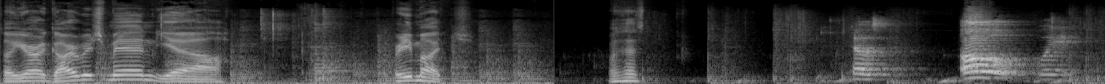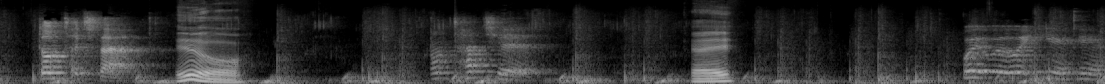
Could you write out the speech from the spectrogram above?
So you're a garbage man? Yeah. Pretty much. What's that? That was. Oh wait! Don't touch that. Ew. Don't touch it. Okay. Wait, wait, wait. Here, here.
